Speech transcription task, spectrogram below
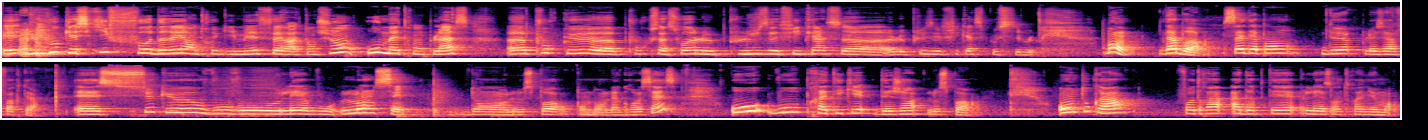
Et du coup, qu'est-ce qu'il faudrait, entre guillemets, faire attention ou mettre en place euh, pour, que, euh, pour que ça soit le plus efficace, euh, le plus efficace possible? Bon, d'abord, ça dépend de plusieurs facteurs. Est-ce que vous voulez vous lancer dans le sport pendant la grossesse ou vous pratiquez déjà le sport En tout cas, il faudra adapter les entraînements.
